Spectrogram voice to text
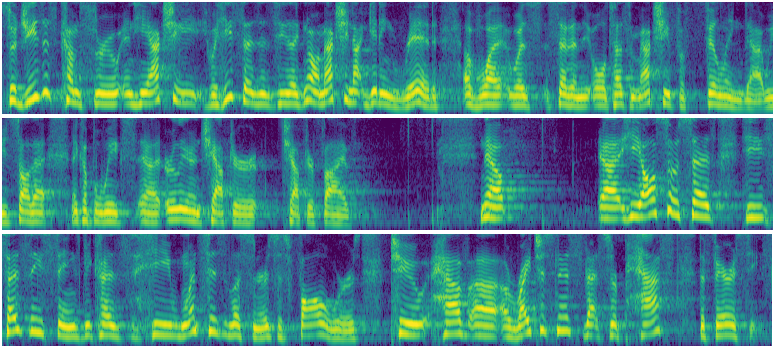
So Jesus comes through and he actually, what he says is, he's like, no, I'm actually not getting rid of what was said in the Old Testament. I'm actually fulfilling that. We saw that in a couple weeks uh, earlier in chapter, chapter 5. Now, uh, he also says he says these things because he wants his listeners his followers to have a, a righteousness that surpassed the pharisees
